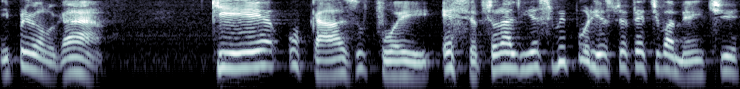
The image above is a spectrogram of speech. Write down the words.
em primeiro lugar, que o caso foi excepcionalíssimo e, por isso, efetivamente,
